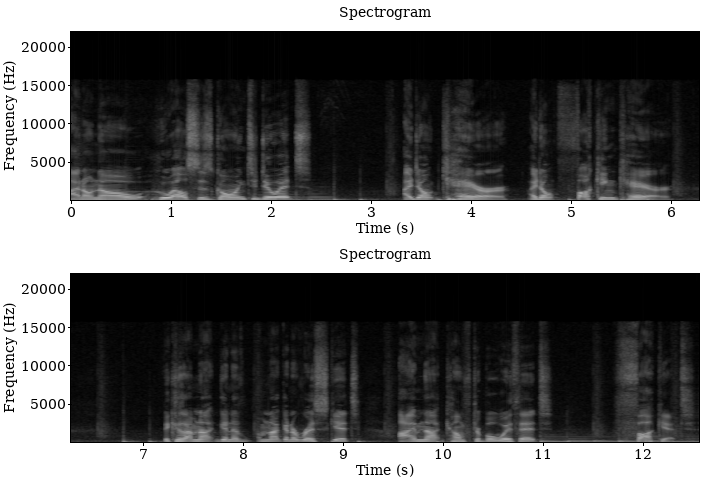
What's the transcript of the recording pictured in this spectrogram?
I don't know who else is going to do it. I don't care. I don't fucking care. Because I'm not gonna I'm not gonna risk it. I'm not comfortable with it. Fuck it.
